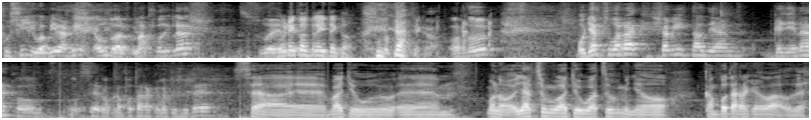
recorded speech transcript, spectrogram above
Fusilua, bien ardin, ondo, matko dila, zuen... Gure kontraiteko. kontraiteko. Orduan, Oiartzu barrak, Xabi, taldean gehienak, o, o zer, o kanpotarrak ematxu zute? Zea, e, batu, e, bueno, jartzungu batu batzuk, mino kanpotarrak ego daude.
